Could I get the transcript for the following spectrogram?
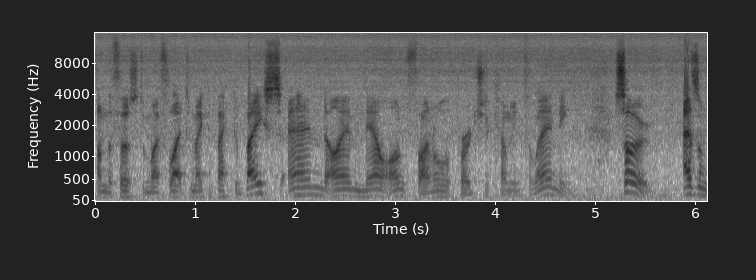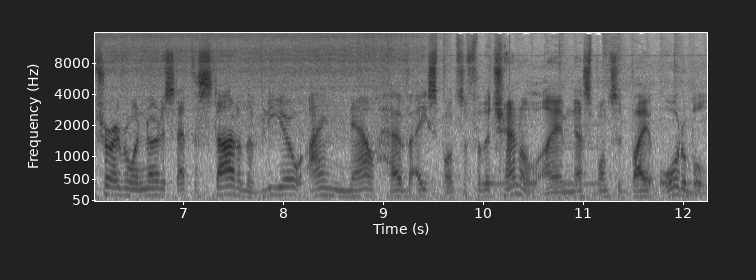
I'm the first of my flight to make it back to base, and I am now on final approach to come in for landing. So, as I'm sure everyone noticed at the start of the video, I now have a sponsor for the channel. I am now sponsored by Audible.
